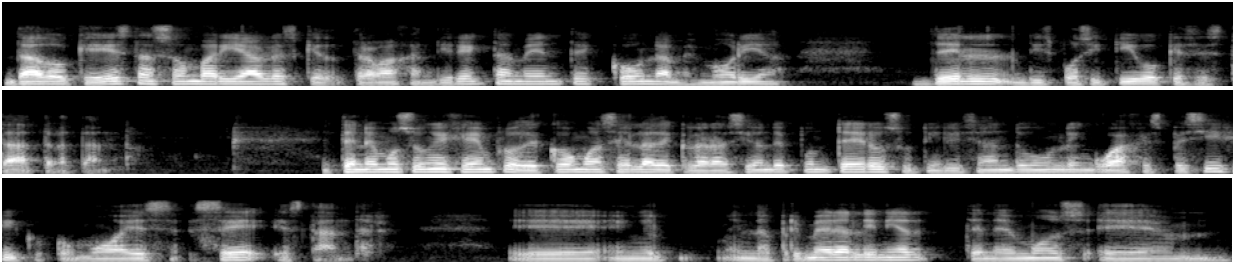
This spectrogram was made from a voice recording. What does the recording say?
dado que estas son variables que trabajan directamente con la memoria del dispositivo que se está tratando. Tenemos un ejemplo de cómo hacer la declaración de punteros utilizando un lenguaje específico como es C estándar. Eh, en, la primera línea tenemos em,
